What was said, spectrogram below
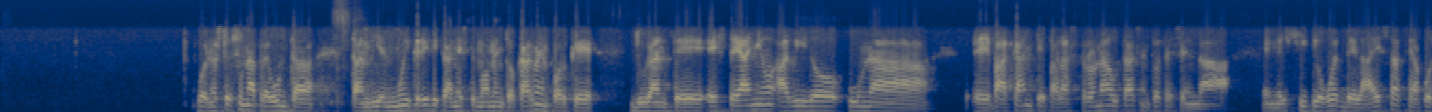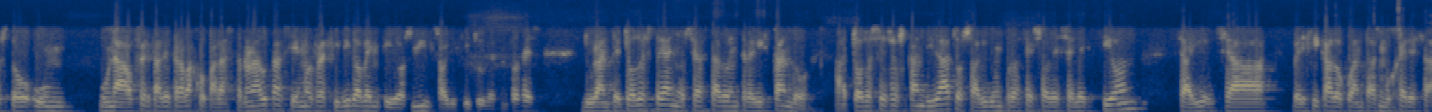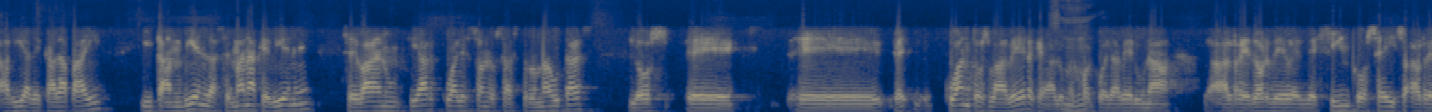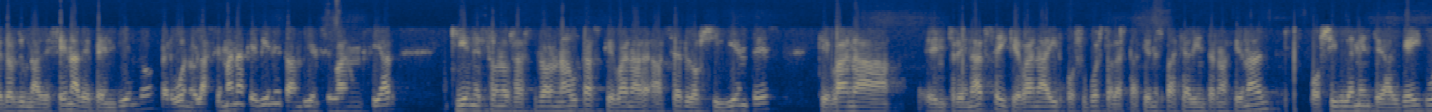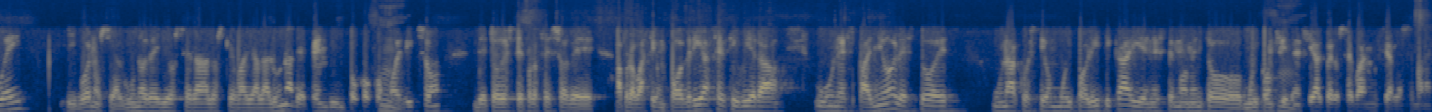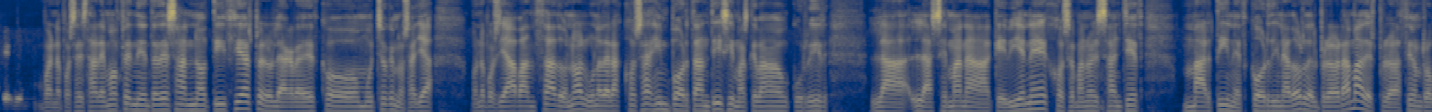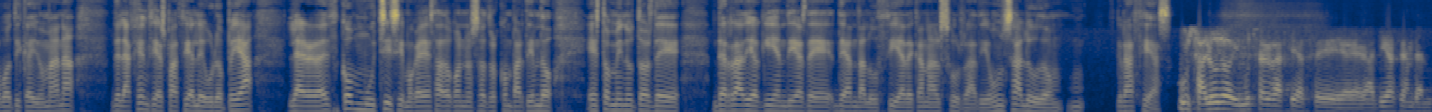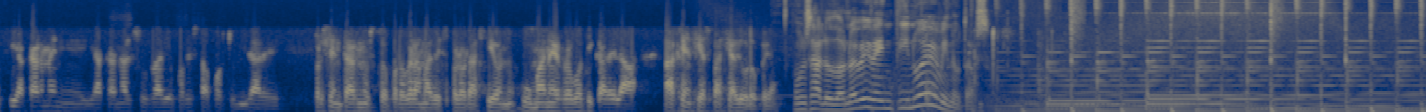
Bueno, esto es una pregunta también muy crítica en este momento, Carmen, porque durante este año ha habido una eh, vacante para astronautas, entonces en, la, en el sitio web de la ESA se ha puesto un, una oferta de trabajo para astronautas y hemos recibido 22.000 solicitudes. Entonces, durante todo este año se ha estado entrevistando a todos esos candidatos, ha habido un proceso de selección, se ha, verificado cuántas mujeres había de cada país y también la semana que viene se va a anunciar cuáles son los astronautas, los eh, eh, cuántos va a haber, que a lo mejor puede haber una alrededor de, de, cinco, seis, alrededor de una decena, dependiendo. Pero bueno, la semana que viene también se va a anunciar quiénes son los astronautas que van a, ser los siguientes, que van a entrenarse y que van a ir, por supuesto, a la Estación Espacial Internacional, posiblemente al Gateway, y bueno, si alguno de ellos será los que vaya a la Luna, depende un poco, como hmm. he dicho, de todo este proceso de aprobación. Podría ser que hubiera un español, esto es una cuestión muy política y en este momento muy confidencial, mm. pero se va a anunciar la semana que viene. Bueno, pues estaremos pendientes de esas noticias, pero le agradezco mucho que nos haya, bueno, pues ya avanzado, ¿no? Algunas de las cosas importantísimas que van a ocurrir la, la semana que viene. José Manuel Sánchez Martínez, coordinador del programa de exploración robótica y humana de la Agencia Espacial Europea. Le agradezco muchísimo que haya estado con nosotros compartiendo estos minutos de, radio aquí en Días de, de Andalucía, de Canal Sur Radio. Un saludo. Gracias. Un saludo y muchas gracias eh, a Días de Andalucía, Carmen, y a Canal Sur Radio por esta oportunidad de presentar nuestro programa de exploración humana y robótica de la Agencia Espacial Europea. Un saludo, 9 y 29 minutos.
